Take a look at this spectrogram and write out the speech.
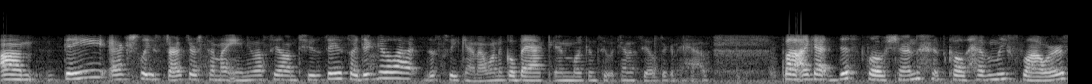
Um, they actually start their semi-annual sale on Tuesday, so I didn't get a lot this weekend. I want to go back and look and see what kind of sales they're going to have. But I got this lotion. It's called Heavenly Flowers.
